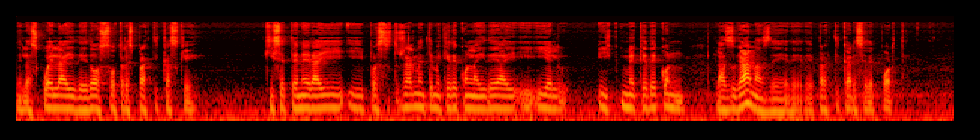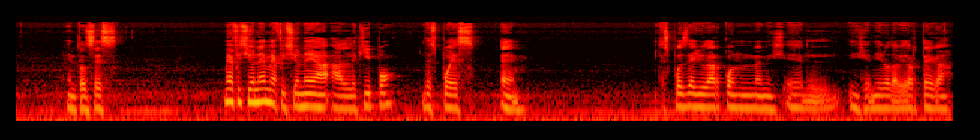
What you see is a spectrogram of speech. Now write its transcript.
de la escuela y de dos o tres prácticas que quise tener ahí y pues realmente me quedé con la idea y, el, y me quedé con las ganas de practicar ese deporte. Entonces, me aficioné, me aficioné al equipo. Después, em, después de ayudar con el, ingeniero David Ortega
